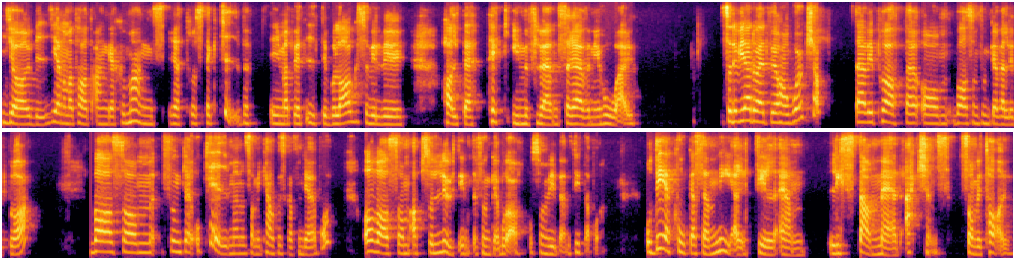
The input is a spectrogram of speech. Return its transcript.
gör vi genom att ha ett engagemangsretrospektiv. I och med att vi är ett IT-bolag så vill vi ha lite tech-influenser även i HR. Så det vi gör då är att vi har en workshop där vi pratar om vad som funkar väldigt bra. Vad som funkar okej okay, men som vi kanske ska fundera på. Och vad som absolut inte funkar bra och som vi behöver titta på. Och det kokar sedan ner till en lista med actions som vi tar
